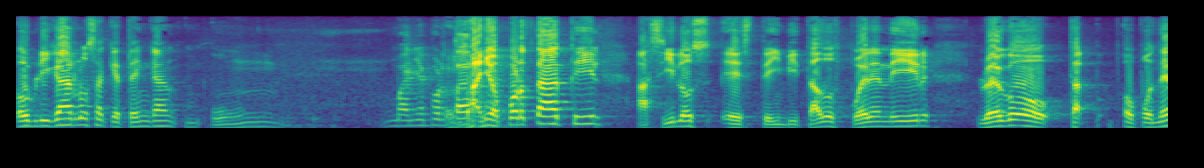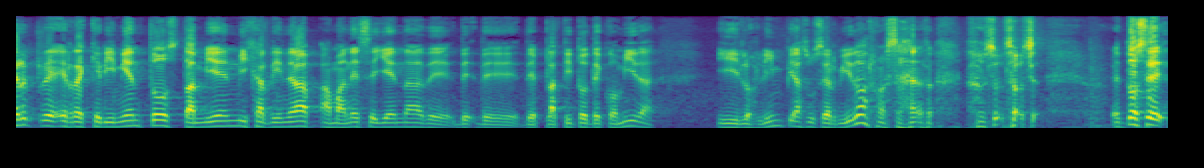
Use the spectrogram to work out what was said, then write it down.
obligarlos a que tengan un baño portátil. Baño portátil, así los este, invitados pueden ir. Luego, o poner requerimientos, también mi jardinera amanece llena de, de, de, de platitos de comida y los limpia su servidor. O sea, entonces,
